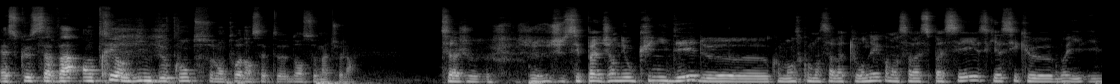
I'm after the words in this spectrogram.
Est-ce que ça va entrer en ligne de compte selon toi dans, cette, dans ce match-là? Ça, je, je, je sais pas, j'en ai aucune idée de comment, comment ça va tourner, comment ça va se passer. Ce qu'il y a, c'est que bon, ils, ils-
